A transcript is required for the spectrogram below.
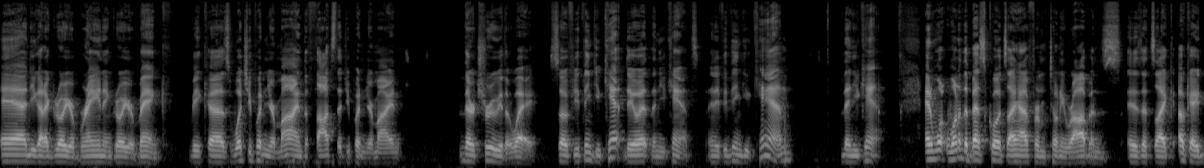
and you got to grow your brain and grow your bank because what you put in your mind, the thoughts that you put in your mind, they're true either way. So if you think you can't do it, then you can't, and if you think you can, then you can. And one of the best quotes I have from Tony Robbins is it's like, okay,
